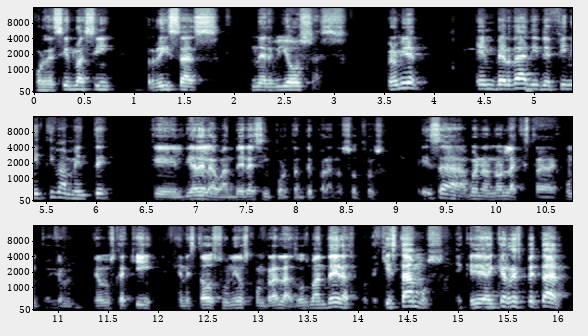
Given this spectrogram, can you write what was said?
por decirlo así, risas nerviosas. Pero miren, en verdad y definitivamente que el Día de la Bandera es importante para nosotros. Esa, bueno, no la que está junto, yo, tenemos que aquí en Estados Unidos honrar las dos banderas, porque aquí estamos, hay que, hay que respetar,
